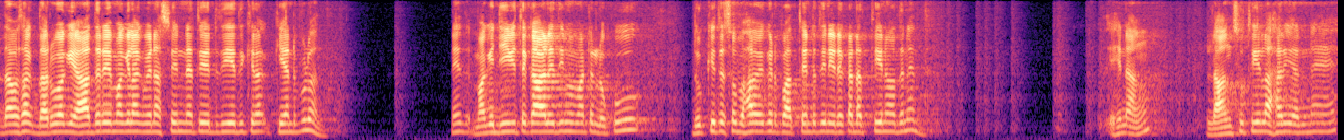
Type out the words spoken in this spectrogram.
දවසක් දරුවගේ ආදරය මගලක් වෙනස් වෙන්න ඇතිවට තියද කියන්න පුළුවන්. නද මගේ ජීවිත කාලෙදීම මට ලොකු දුක්කිත ස්වභාවකට පත්වෙන්ට තින ඉඩකඩත් තියෙනවද නැද්ද. එහෙනම් ලන්සු තියලා හරියන්නෑ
